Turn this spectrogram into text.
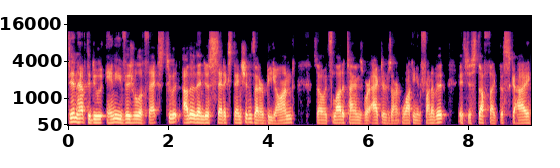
didn't have to do any visual effects to it other than just set extensions that are beyond. So it's a lot of times where actors aren't walking in front of it. It's just stuff like the sky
